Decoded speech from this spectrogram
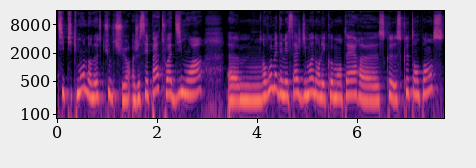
typiquement dans notre culture. Je sais pas, toi, dis-moi, euh, envoie-moi des messages, dis-moi dans les commentaires euh, ce que, ce que t'en penses,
